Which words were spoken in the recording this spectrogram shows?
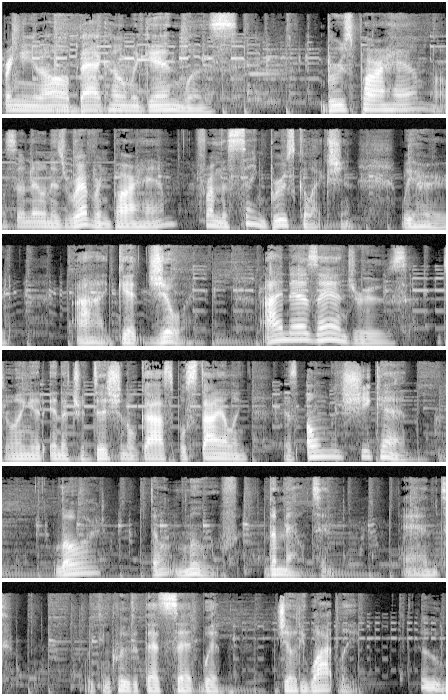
Bringing it all back home again was Bruce Parham, also known as Reverend Parham, from the Sing Bruce collection. We heard I Get Joy. Inez Andrews doing it in a traditional gospel styling as only she can. Lord, don't move the mountain. And we concluded that set with Jody Watley, who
